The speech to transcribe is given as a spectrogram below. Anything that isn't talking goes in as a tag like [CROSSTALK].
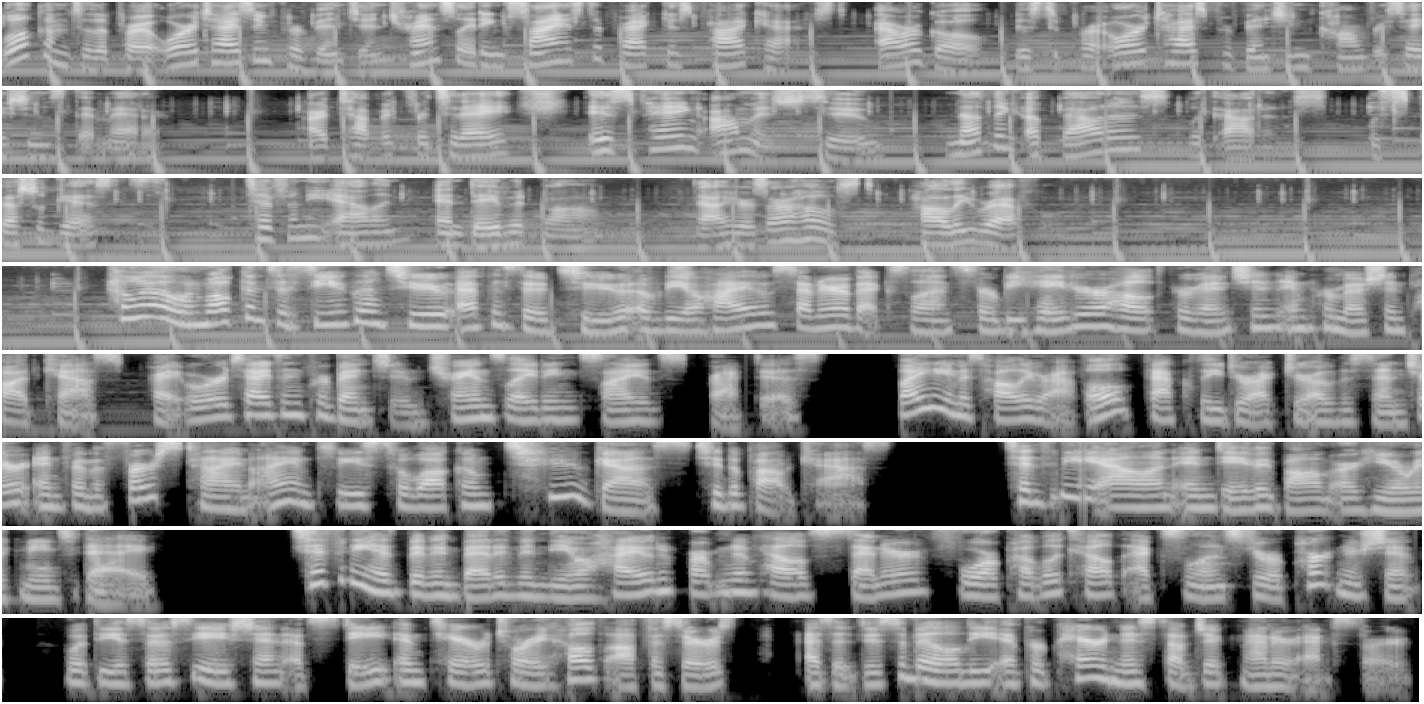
Welcome to the Prioritizing Prevention Translating Science to Practice podcast. Our goal is to prioritize prevention conversations that matter. Our topic for today is paying homage to Nothing About Us Without Us with special guests Tiffany Allen and David Baum. Now, here's our host, Holly Raffle. Hello, and welcome to Season 2, Episode 2 of the Ohio Center of Excellence for Behavioral Health Prevention and Promotion podcast, Prioritizing Prevention, Translating Science Practice. My name is Holly Raffle, Faculty Director of the Center, and for the first time, I am pleased to welcome two guests to the podcast. Tiffany Allen and David Baum are here with me today. Tiffany has been embedded in the Ohio Department of Health Center for Public Health Excellence through a partnership with the Association of State and Territory Health Officers as a disability and preparedness subject matter expert.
